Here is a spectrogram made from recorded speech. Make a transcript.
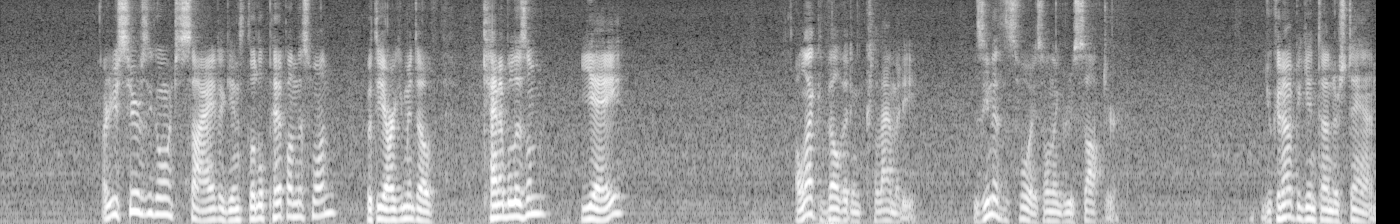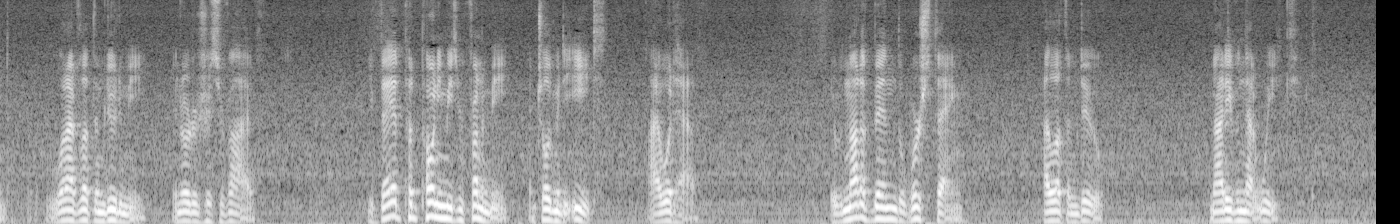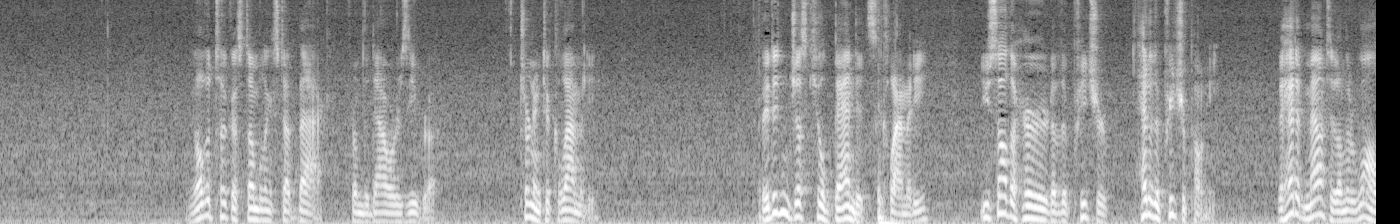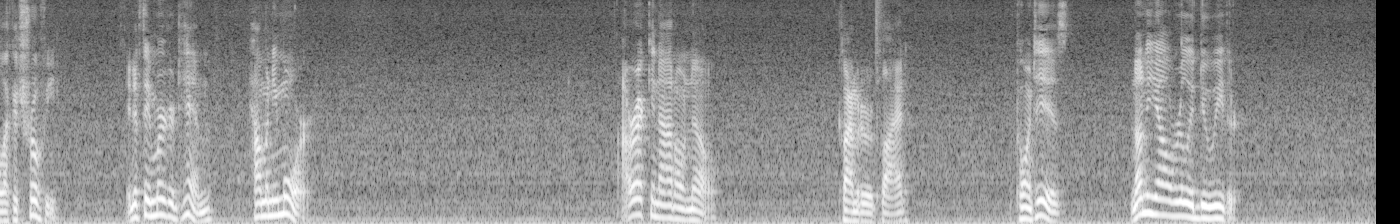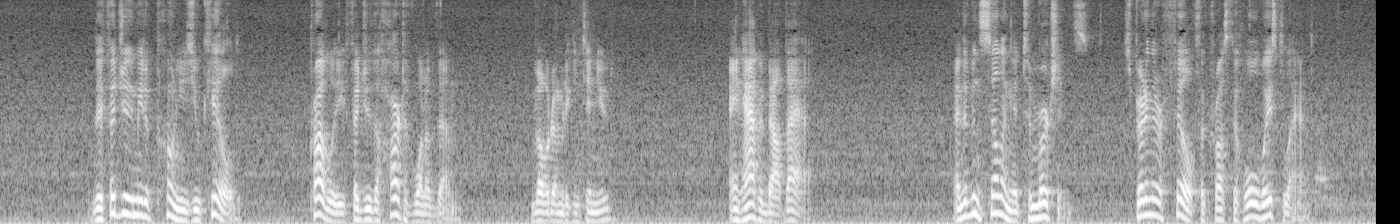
Are you seriously going to side against little Pip on this one? With the argument of cannibalism? Yay? Unlike Velvet and Calamity, Xenith's voice only grew softer. You cannot begin to understand what I've let them do to me in order to survive. If they had put pony meat in front of me and told me to eat, I would have. It would not have been the worst thing I let them do. Not even that week. Velvet took a stumbling step back from the dour zebra, turning to Calamity. They didn't just kill bandits, Calamity. You saw the herd of the preacher, head of the preacher pony. They had it mounted on their wall like a trophy. And if they murdered him, how many more? I reckon I don't know, Calamity replied. The Point is, none of y'all really do either. They fed you the meat of ponies you killed. Probably fed you the heart of one of them, Velvet continued. Ain't happy about that. And they've been selling it to merchants, spreading their filth across the whole wasteland,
